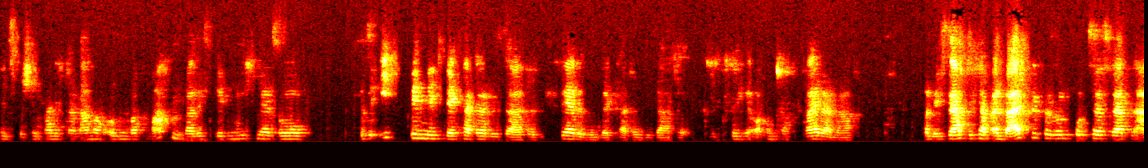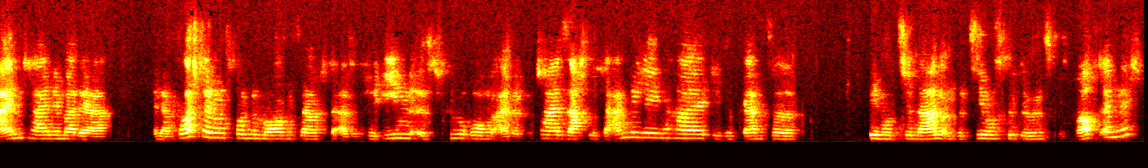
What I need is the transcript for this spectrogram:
Inzwischen kann ich danach noch irgendwas machen, weil ich eben nicht mehr so, also ich bin nicht der Katalysator, die Pferde sind der Katalysator. Die kriegen auch einen Tag frei danach. Und ich sagte, ich habe ein Beispiel für so einen Prozess. Wir hatten einen Teilnehmer, der in der Vorstellungsrunde morgens sagte, also für ihn ist Führung eine total sachliche Angelegenheit. Dieses ganze emotionale und Beziehungsgedöns, braucht er nicht.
